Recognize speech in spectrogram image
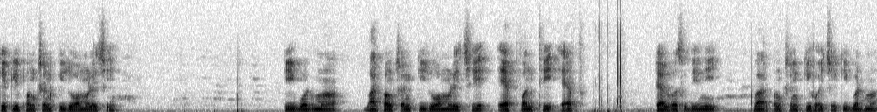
કેટલી ફંક્શન કી જોવા મળે છે? કીબોર્ડમાં બાર ફંક્શન કી જોવા મળે છે. એફ વનથી એફ ટ્વેલ્વ સુધીની બાર ફંક્શન કી હોય છે કીબોર્ડમાં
